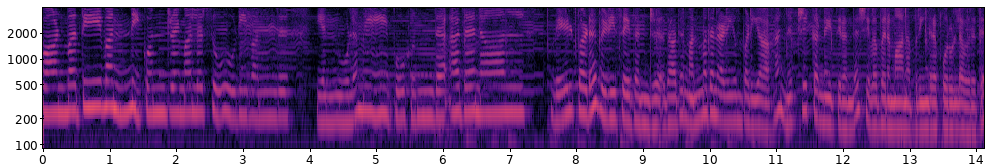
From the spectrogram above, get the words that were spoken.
வான்மதி வன்னி கொன்றை மலர் சூடி வந்து என் உளமே புகுந்த அதனால். வேள்பட விழி செய்தன்று. அதாவது மன்மதன் அழியும்படியாக நெற்றிக்கண்ணை திறந்த சிவபெருமான் அப்படிங்கிற பொருள்ல வருது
